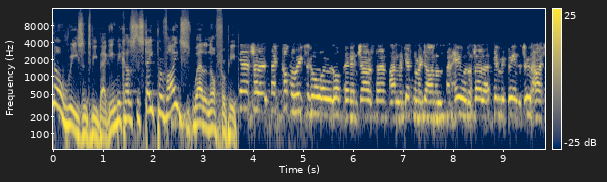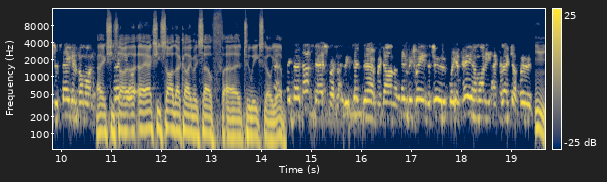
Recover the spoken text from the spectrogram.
no reason to be begging because the state provides well enough for people. Yeah, so a couple of weeks ago, I was up in Charlestown and we're getting a McDonald's, and he was a fella in between the two hatches begging for money. I actually And saw. was- I actually saw that guy myself uh, two weeks ago. Yeah. That, that's desperate. Like we sit there at McDonald's in between the two, where you pay your money and collect your food. Hmm.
